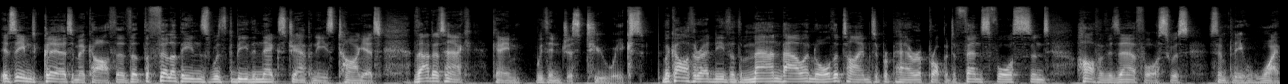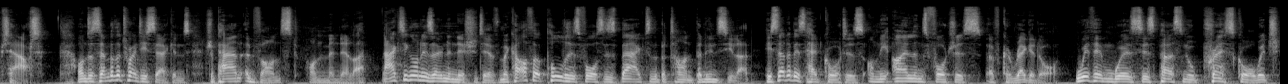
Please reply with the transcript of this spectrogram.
It seemed clear to MacArthur that the Philippines was to be the next Japanese target. That attack came within just two weeks. MacArthur had neither the manpower nor the time to prepare a proper defense force, and half of his air force was simply wiped out. On December the 22nd, Japan advanced on Manila. Acting on his own initiative, MacArthur pulled his forces back to the Bataan Peninsula. He set up his headquarters on the island's fortress of Corregidor. With him was his personal press corps, which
